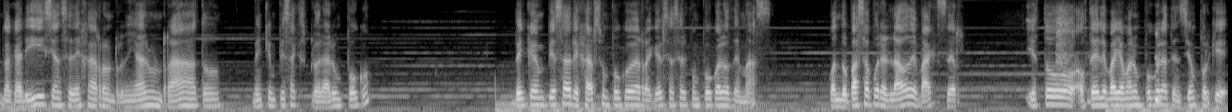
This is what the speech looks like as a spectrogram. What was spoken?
lo acarician, se deja ronronear un rato. Ven que empieza a explorar un poco. Ven que empieza a alejarse un poco de Raquel, se acerca un poco a los demás. Cuando pasa por el lado de Baxter, y esto a ustedes les va a llamar un poco la atención porque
